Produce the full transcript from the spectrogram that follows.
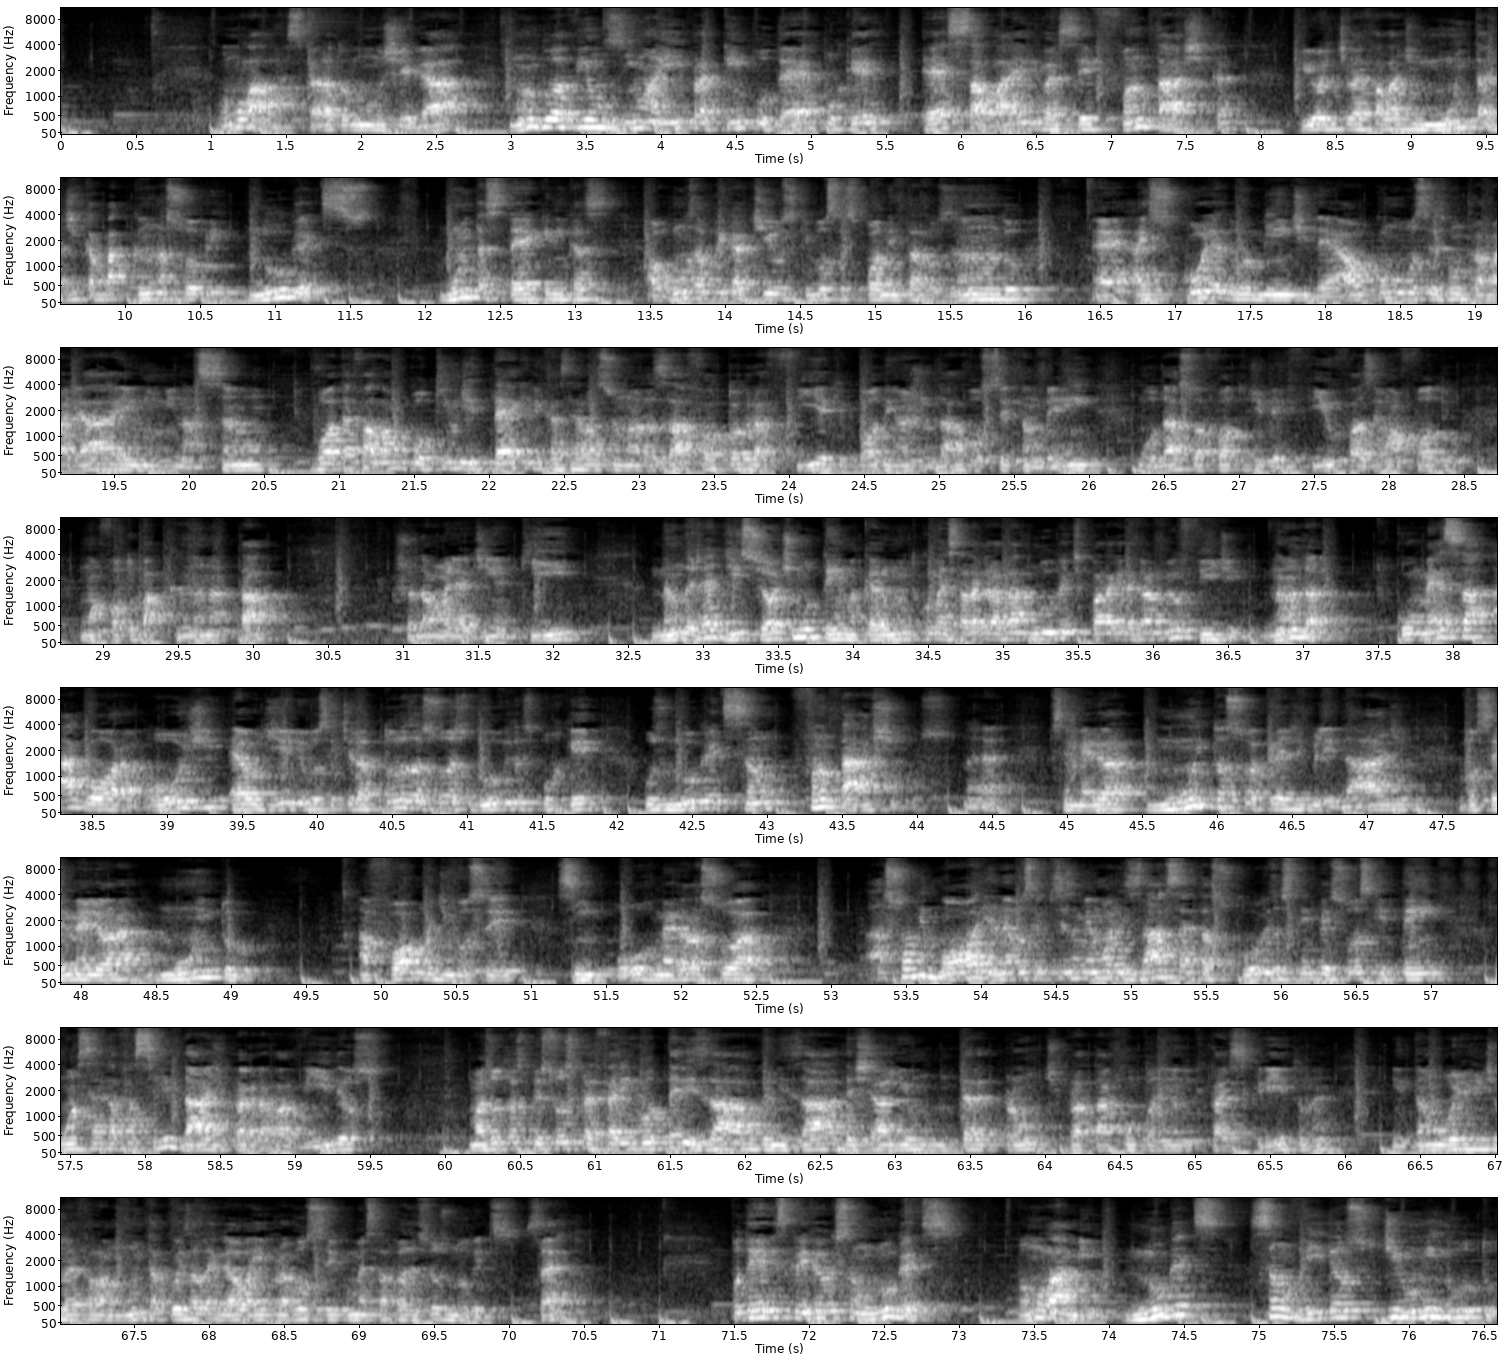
Vamos lá, espera todo mundo chegar. Manda o um aviãozinho aí para quem puder, porque essa live vai ser fantástica. Viu? A gente vai falar de muita dica bacana sobre nuggets, muitas técnicas, alguns aplicativos que vocês podem estar usando, é, a escolha do ambiente ideal, como vocês vão trabalhar a iluminação. Vou até falar um pouquinho de técnicas relacionadas à fotografia que podem ajudar você também, mudar sua foto de perfil, fazer uma foto, uma foto bacana, tá? Deixa eu dar uma olhadinha aqui. Nanda já disse, ótimo tema, quero muito começar a gravar nugget para agregar no meu feed. Nanda, Começa agora. Hoje é o dia de você tirar todas as suas dúvidas, porque os nuggets são fantásticos, né? Você melhora muito a sua credibilidade, você melhora muito a forma de você se impor, melhora a sua a sua memória, né? Você precisa memorizar certas coisas. Tem pessoas que têm uma certa facilidade para gravar vídeos, mas outras pessoas preferem roteirizar, organizar, deixar ali um, teleprompter para estar tá acompanhando o que está escrito, né? Então hoje a gente vai falar muita coisa legal aí para você começar a fazer seus nuggets, certo? Poderia descrever o que são nuggets? Vamos lá, amigo. Nuggets são vídeos de um minuto.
